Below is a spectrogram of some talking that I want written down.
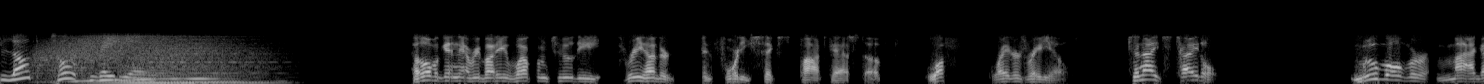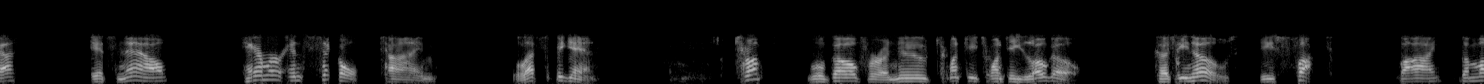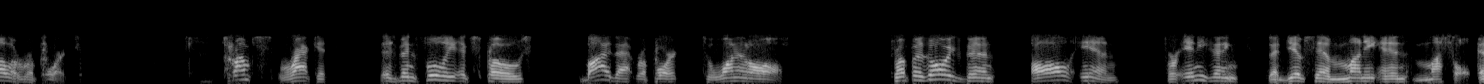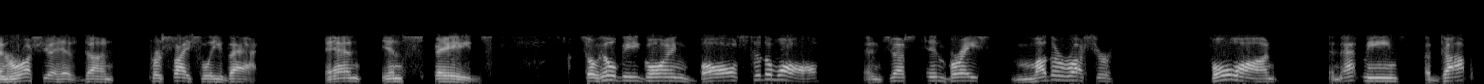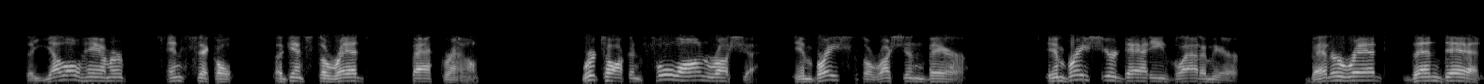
Blog Talk Radio. Hello again, everybody. Welcome to the 346th podcast of Rough Riders Radio. Tonight's title Move Over MAGA. It's now Hammer and Sickle time. Let's begin. Trump will go for a new 2020 logo because he knows he's fucked by the Mueller report. Trump's racket has been fully exposed by that report to one and all. Trump has always been all in for anything that gives him money and muscle, and Russia has done precisely that, and in spades. So he'll be going balls to the wall and just embrace Mother Russia full on, and that means adopt the yellow hammer and sickle against the red background. We're talking full on Russia. Embrace the Russian bear. Embrace your daddy, Vladimir. Better red than dead.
